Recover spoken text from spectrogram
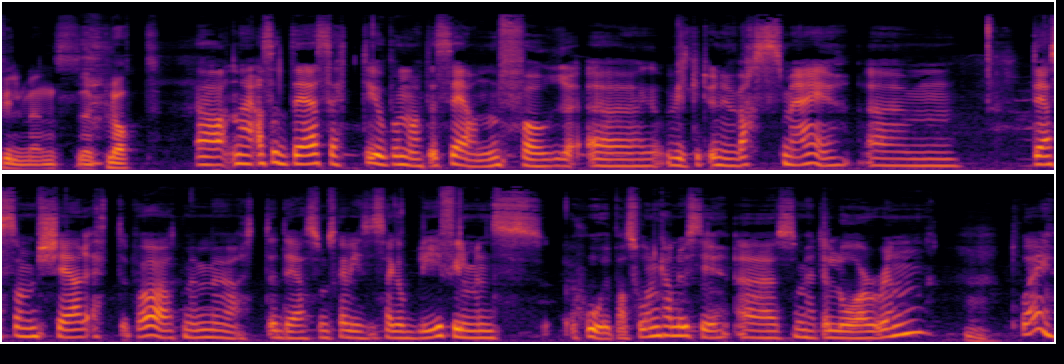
filmens plott? Ja, nei, altså Det setter jo på en måte scenen for uh, hvilket univers vi er i. Um, det som skjer etterpå, at vi møter det som skal vise seg å bli filmens hovedperson, kan du si, uh, som heter Lauren, mm. tror jeg,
